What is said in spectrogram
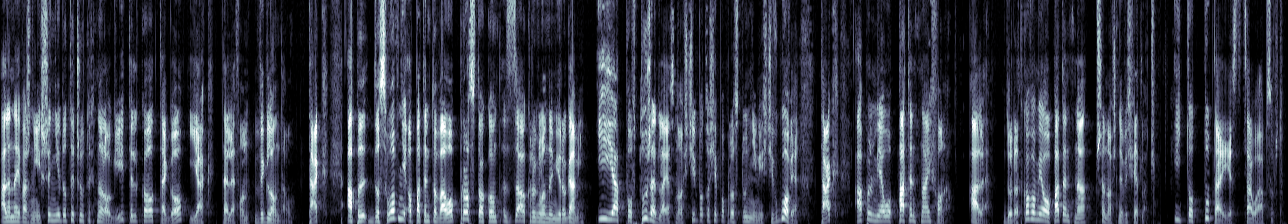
ale najważniejszy nie dotyczył technologii, tylko tego, jak telefon wyglądał. Tak, Apple dosłownie opatentowało prostokąt z zaokrąglonymi rogami. I ja powtórzę dla jasności, bo to się po prostu nie mieści w głowie. Tak, Apple miało patent na iPhone'a, ale dodatkowo miało patent na przenośny wyświetlacz. I to tutaj jest cały absurd.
